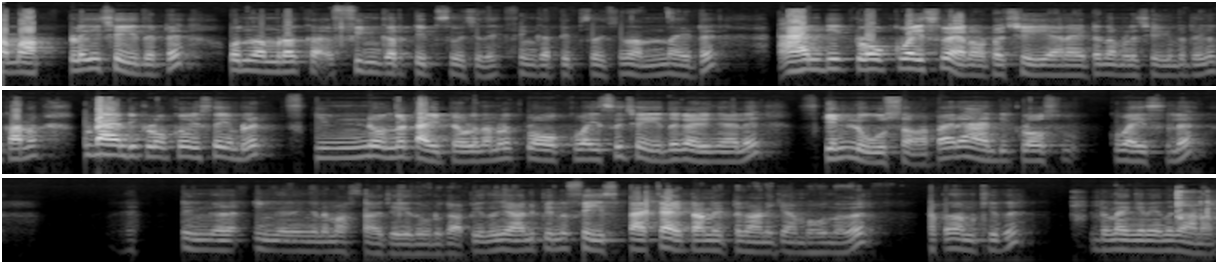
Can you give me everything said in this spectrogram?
നമ്മൾ അപ്ലൈ ചെയ്തിട്ട് ഒന്ന് നമ്മുടെ ഫിംഗർ ടിപ്സ് വെച്ചത്. ഫിംഗർ ടിപ്സ് വെച്ച് നന്നായിട്ട് ആന്റി ക്ലോക്ക് വൈസ് വേണം കേട്ടോ ചെയ്യാനായിട്ട് നമ്മൾ ചെയ്യുമ്പോഴത്തേക്കും. കാരണം നമ്മുടെ ആന്റി ക്ലോക്ക് വൈസ് ചെയ്യുമ്പോൾ സ്കിന്നൊന്ന് ടൈറ്റ് ആവുള്ളൂ. നമ്മൾ ക്ലോക്ക് വൈസ് ചെയ്ത് കഴിഞ്ഞാൽ സ്കിൻ ലൂസ് ആവും. അപ്പോൾ ഒരു ആന്റി ക്ലോക്ക് വൈസിൽ ഇങ്ങനെ ഇങ്ങനെ ഇങ്ങനെ മസാജ് ചെയ്ത് കൊടുക്കുക. അപ്പോൾ ഇത് ഞാനിപ്പോൾ ഇന്ന് ഫേസ് പാക്ക് ആയിട്ടാണ് ഇട്ട് കാണിക്കാൻ പോകുന്നത്. അപ്പോൾ നമുക്കിത് ഇടണം എങ്ങനെയെന്ന് കാണാം.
